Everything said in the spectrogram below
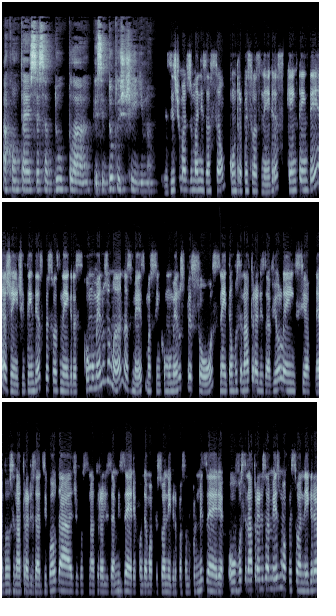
acontece essa dupla, esse duplo estigma? Existe uma desumanização contra pessoas negras, que é entender a gente, entender as pessoas negras como menos humanas mesmo, assim, como menos pessoas, né? Então você naturaliza a violência, né? Você naturaliza a desigualdade, você naturaliza a miséria quando é uma pessoa negra passando por miséria, ou você naturaliza mesmo uma pessoa negra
